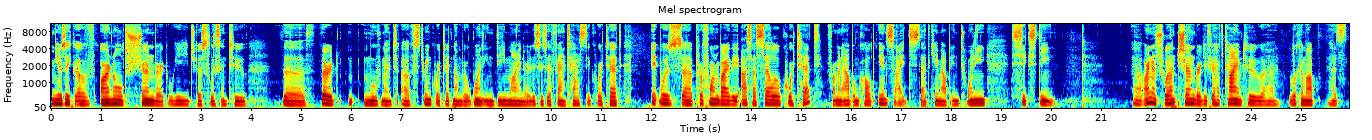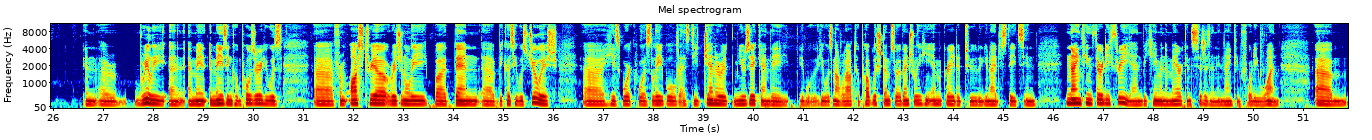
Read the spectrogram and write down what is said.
Music of Arnold Schoenberg. We just listened to the third m- movement of String Quartet number one in D minor. This is a fantastic quartet. It was uh, performed by the Asasello Quartet from an album called Insights that came out in 2016. Uh, Arnold Schoenberg, if you have time to uh, look him up, has in a really an ama- amazing composer. He was uh, from Austria originally, but then uh, because he was Jewish, uh, his work was labeled as degenerate music, and they w- he was not allowed to publish them. So eventually, he immigrated to the United States in 1933 and became an American citizen in 1941. Um,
